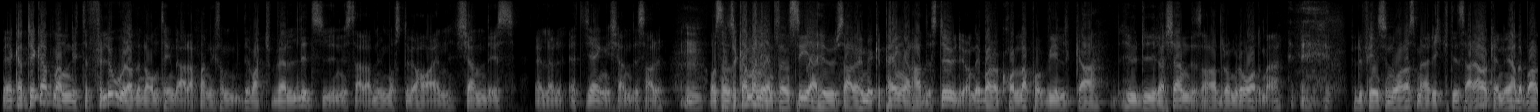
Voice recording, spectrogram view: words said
men jag kan tycka att man lite förlorade någonting där. Att man liksom, det vart väldigt cyniskt där att nu måste vi ha en kändis eller ett gäng kändisar. Och sen så kan man egentligen se hur, så här, hur mycket pengar hade studion. Det är bara att kolla på vilka, hur dyra kändisar hade de råd med. För det finns ju några som är riktigt så här, okej, ni hade bara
